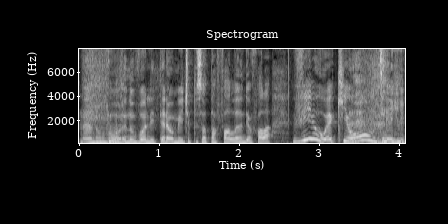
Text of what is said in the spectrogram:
né? Eu não vou, eu não vou literalmente a pessoa tá falando e eu falar, viu, é que ontem.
